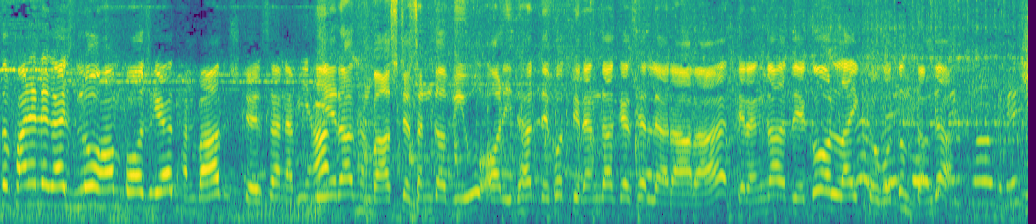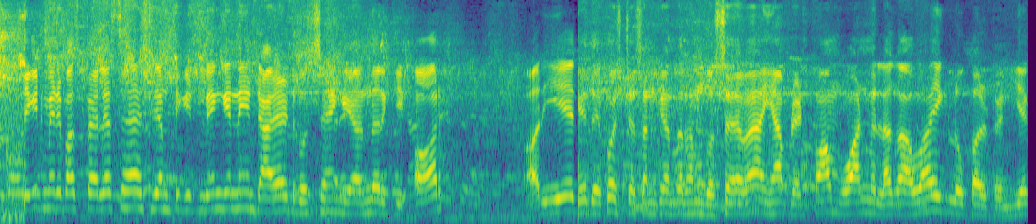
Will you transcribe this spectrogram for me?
तो फाइनली गाइस लो, हम पहुँच गए धनबाद स्टेशन अभी यहाँ ये रहा धनबाद स्टेशन का व्यू और इधर देखो तिरंगा कैसे लहरा रहा है। तिरंगा देखो और लाइक ठोको तुम, समझा? टिकट मेरे पास पहले से है, इसलिए हम टिकट लेंगे नहीं डायरेक्ट घुसेंगे अंदर की और और ये ये देखो स्टेशन के अंदर हम घुसे हुए हैं। यहाँ प्लेटफॉर्म वन में लगा हुआ है एक लोकल ट्रेन ये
